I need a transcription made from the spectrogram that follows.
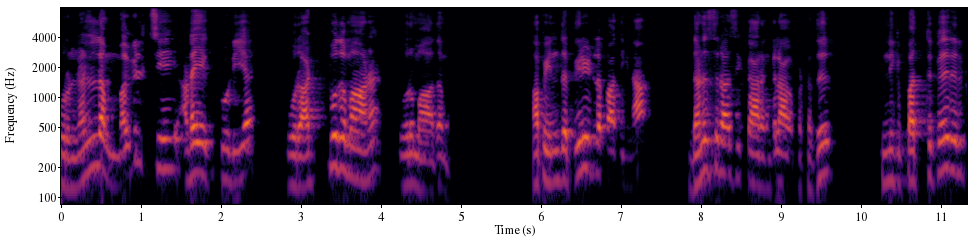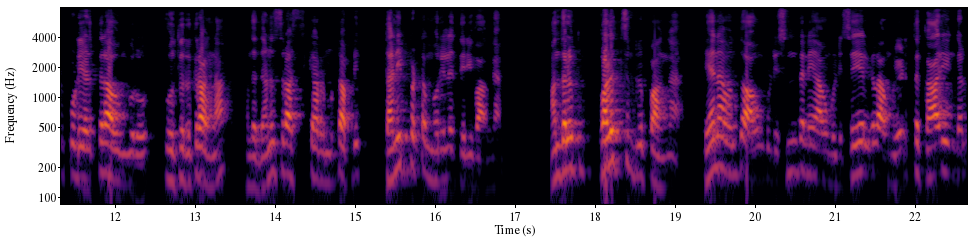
ஒரு நல்ல மகிழ்ச்சியை அடையக்கூடிய ஒரு அற்புதமான ஒரு மாதம். அப்ப இந்த பீரியட்ல பாத்தீங்கன்னா தனுசு ராசிக்காரங்கள் ஆகப்பட்டது இன்னைக்கு பத்து பேர் இருக்கக்கூடிய இடத்துல அவங்க ஒரு ஒருத்தர் இருக்கிறாங்கன்னா அந்த தனுசு ராசிக்காரர் மட்டும் அப்படி தனிப்பட்ட முறையில தெரிவாங்க. அந்த அளவுக்கு பழிச்சுட்டு இருப்பாங்க. ஏன்னா வந்து அவங்களுடைய சிந்தனை அவங்களுடைய செயல்கள் அவங்க எடுத்த காரியங்கள்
